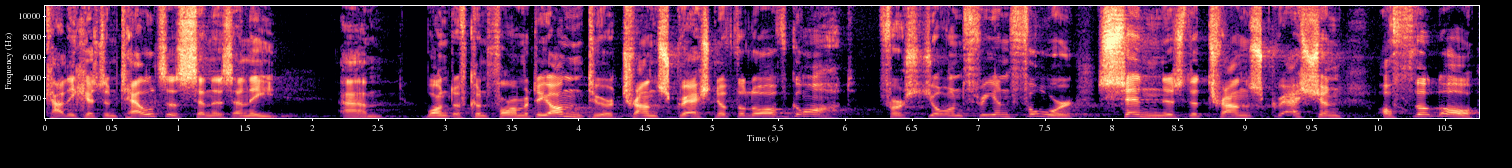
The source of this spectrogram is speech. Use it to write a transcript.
Catechism tells us sin is any um, want of conformity unto or transgression of the law of God. 1 John 3 and 4. Sin is the transgression of the law.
